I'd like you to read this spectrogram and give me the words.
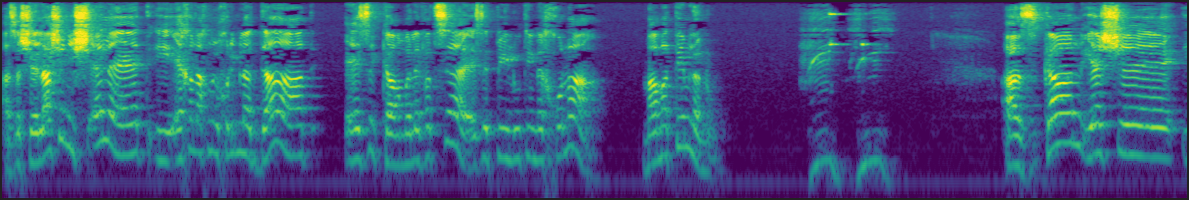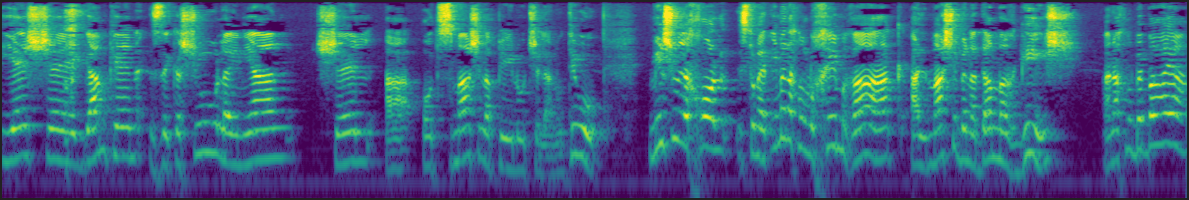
אז השאלה שנשאלת היא איך אנחנו יכולים לדעת איזה קרמה לבצע, איזה פעילות היא נכונה, מה מתאים לנו. אז כאן יש, יש גם כן, זה קשור לעניין של העוצמה של הפעילות שלנו. תראו, מישהו יכול, זאת אומרת, אם אנחנו הולכים רק על מה שבן אדם מרגיש, אנחנו בבעיה.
